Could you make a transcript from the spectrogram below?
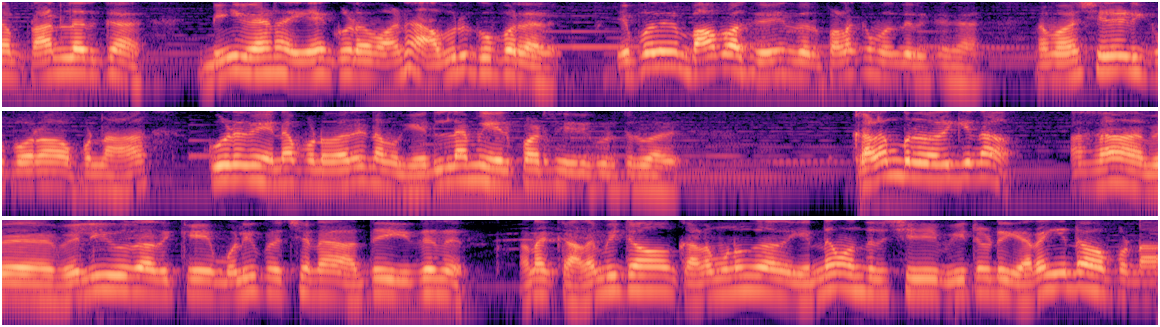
தான் பிளானில் இருக்கேன். நீ வேணாம் ஏன் கூட வான்னு அவரு கூப்பிட்றாரு. எப்போதுமே பாபாவுக்கு இந்த ஒரு பழக்கம் வந்து இருக்குங்க. நம்ம ஷீரடிக்கு போகிறோம் அப்படின்னா கூடவே என்ன பண்ணுவார்? நமக்கு எல்லாமே ஏற்பாடு செய்து கொடுத்துருவார். கிளம்புற வரைக்கும் தான் ஆஹா வெ வெளியூராக இருக்கே மொழி பிரச்சனை அது இதுன்னு. ஆனால் கிளம்பிட்டோம் கிளம்பணுங்கிற என்ன வந்துருச்சு. வீட்டை விட்டு இறங்கிட்டோம் அப்படின்னா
